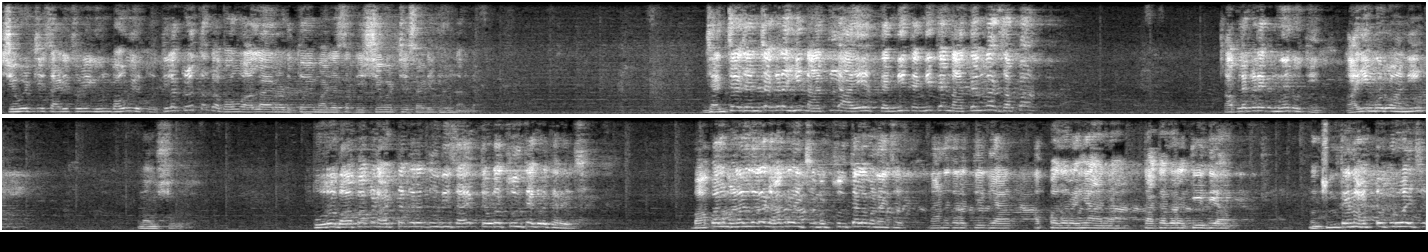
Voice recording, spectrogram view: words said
शेवटची साडी चोळी घेऊन भाऊ येतो. तिला कळतं का भाऊ आला रडतोय माझ्यासाठी शेवटची साडी घेऊन आला? ज्यांच्या ज्यांच्याकडे ही नाती आहेत त्यांनी त्यांनी त्या नात्यांना जपा. आपल्याकडे एक म्हण होती आई मरो आणि मावशी पोरं बापाकडे हट्ट करत नव्हती साहेब तेवढं चुलत्याकडे करायची. बापाला म्हणायला जरा घाबरायची मग चुलत्याला म्हणायचं नाना जरा ते घ्या आप्पा जरा हे आणा काका जरा ते द्या. मग चुलत्यानं हट्ट पुरवायचे.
